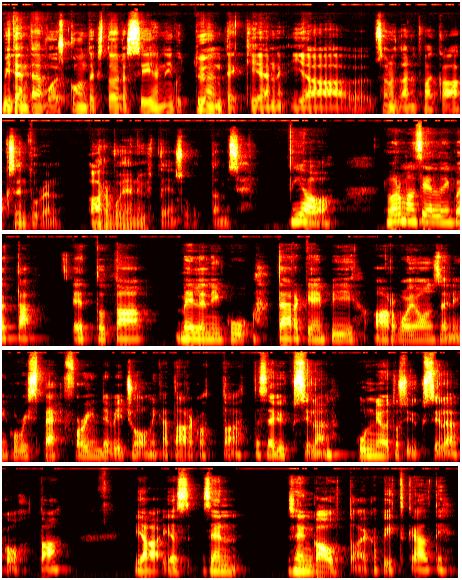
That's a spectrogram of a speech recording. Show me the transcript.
Miten tämä voisi kontekstoida siihen niin työntekijän ja sanotaan nyt vaikka Accenturen arvojen yhteensovittamiseen? Joo, no varmaan siellä, niin kuin, että et, tota, meille niin kuin tärkeimpiä arvoja on se niin kuin respect for individual, mikä tarkoittaa, että se yksilön, kunnioitus yksilöä kohtaa. Ja, ja sen, sen kautta aika pitkälti,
